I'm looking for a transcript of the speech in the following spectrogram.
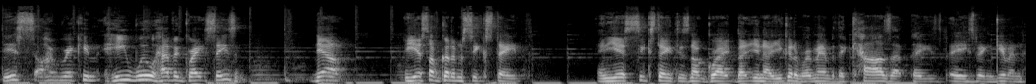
this, I reckon, he will have a great season. Now, yes, I've got him 16th, and yes, 16th is not great, but you know, you've got to remember the cars that he's, he's been given.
